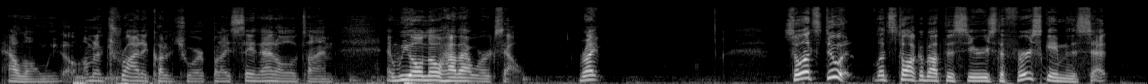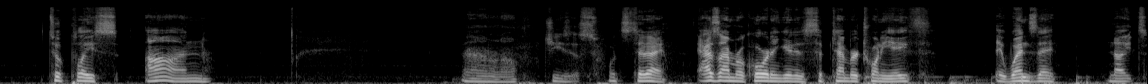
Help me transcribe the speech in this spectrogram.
how long we go. I'm gonna try to cut it short, but I say that all the time, and we all know how that works out, right? So let's do it. Let's talk about this series. The first game of the set took place on. I don't know. Jesus, what's today? As I'm recording it is September 28th, a Wednesday night.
